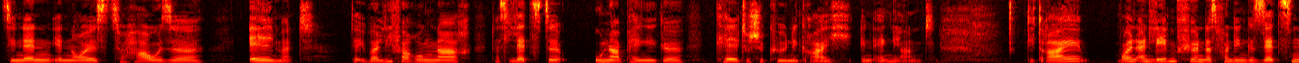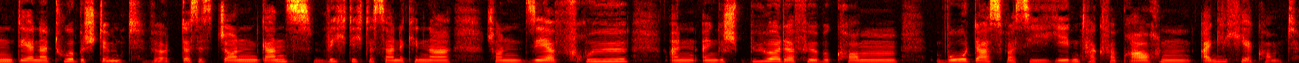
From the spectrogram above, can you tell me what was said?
Sie nennen ihr neues Zuhause Elmet, der Überlieferung nach das letzte unabhängige keltische Königreich in England. Die drei wollen ein Leben führen, das von den Gesetzen der Natur bestimmt wird. Das ist John ganz wichtig, dass seine Kinder schon sehr früh ein, ein Gespür dafür bekommen, wo das, was sie jeden Tag verbrauchen, eigentlich herkommt.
